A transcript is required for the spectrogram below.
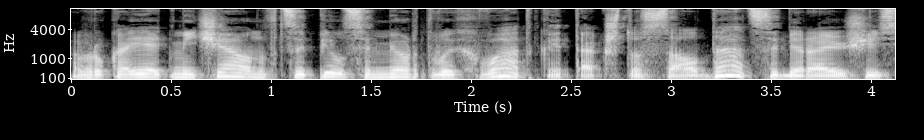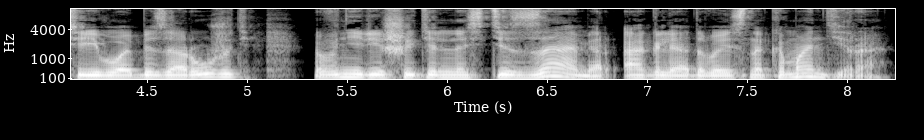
В рукоять меча он вцепился мертвой хваткой, так что солдат, собирающийся его обезоружить, в нерешительности замер, оглядываясь на командира.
